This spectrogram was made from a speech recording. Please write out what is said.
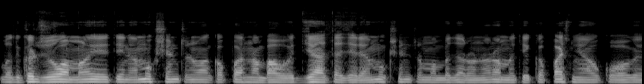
વધઘટ જોવા મળી હતી અને અમુક સેન્ટરમાં કપાસના ભાવ વધ્યા હતા જ્યારે અમુક સેન્ટરમાં બજારો નરમ હતી. કપાસની આવકો હવે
